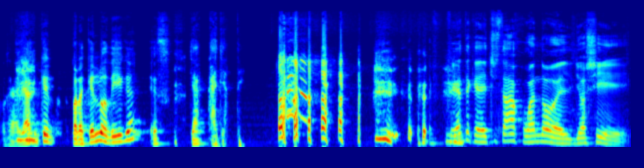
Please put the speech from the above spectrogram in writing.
O sea, ya que para que él lo diga, es ya cállate. Fíjate que de hecho estaba jugando el Yoshi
